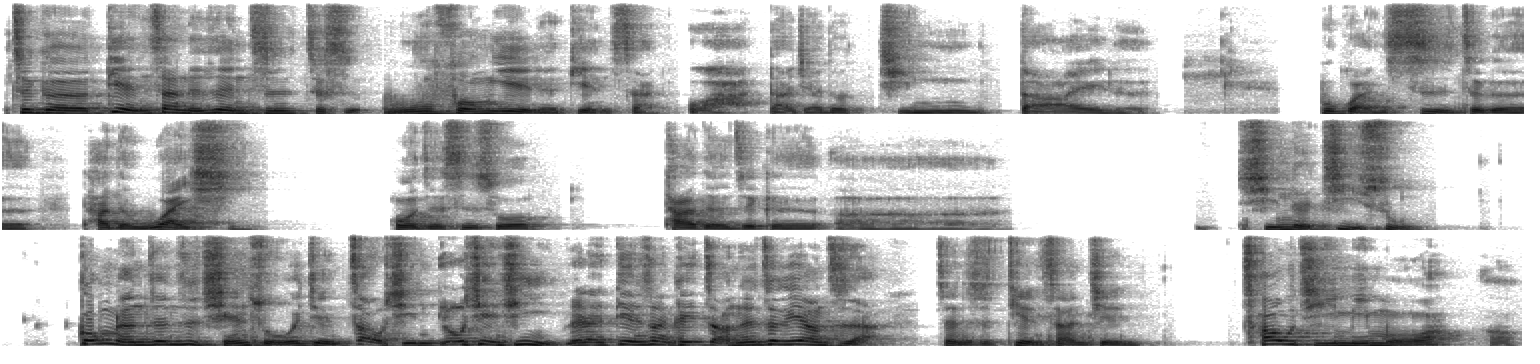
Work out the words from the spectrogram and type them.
这个电扇的认知，这是无风叶的电扇，哇，大家都惊呆了。不管是这个它的外形，或者是说它的这个呃新的技术，功能真是前所未见，造型流线新颖。原来电扇可以长成这个样子啊！真的是电扇界超级名模啊！啊，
